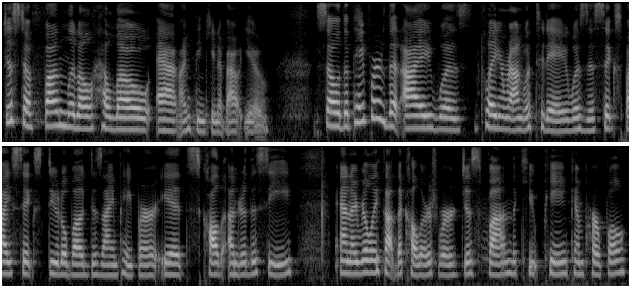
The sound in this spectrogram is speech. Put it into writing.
Just a fun little hello and I'm thinking about you. So the paper that I was playing around with today was this 6x6 Doodlebug design paper. It's called Under the Sea, and I really thought the colors were just fun, the cute pink and purple.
